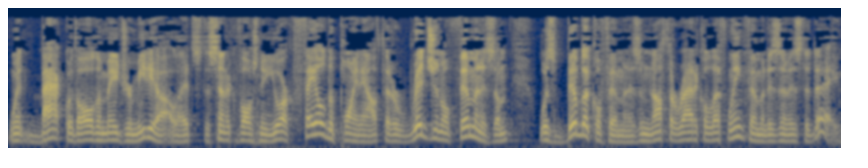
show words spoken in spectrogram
went back with all the major media outlets to Seneca Falls, New York, failed to point out that original feminism was biblical feminism, not the radical left wing feminism is today.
